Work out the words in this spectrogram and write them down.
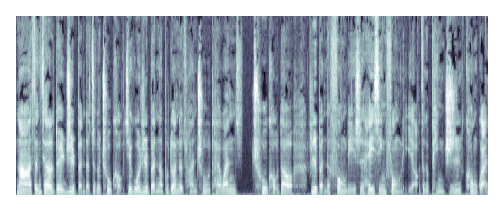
那增加了对日本的这个出口，结果日本呢不断的传出台湾出口到日本的凤梨是黑心凤梨啊，这个品质控管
